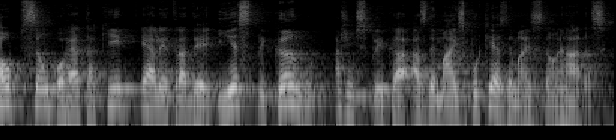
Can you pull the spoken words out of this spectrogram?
A opção correta aqui é a letra D. E explicando, a gente explica as demais e por que as demais estão erradas.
